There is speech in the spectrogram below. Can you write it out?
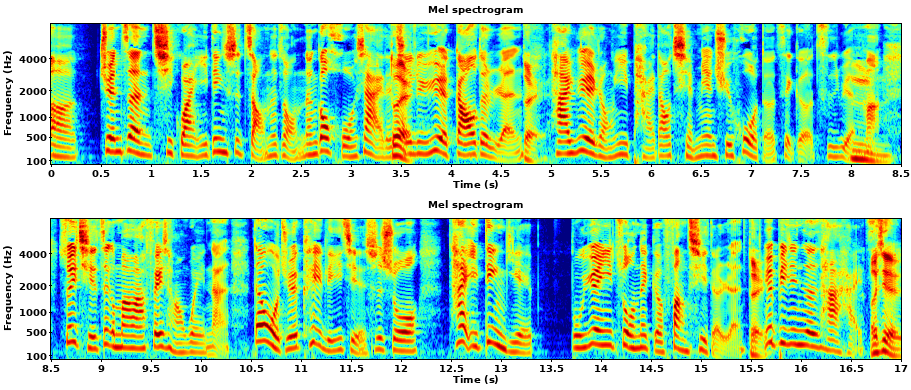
呃。捐赠器官一定是找那种能够活下来的几率越高的人，对，他越容易排到前面去获得这个资源嘛。嗯、所以其实这个妈妈非常为难，但我觉得可以理解是说，她一定也不愿意做那个放弃的人，对，因为毕竟这是她的孩子，而且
